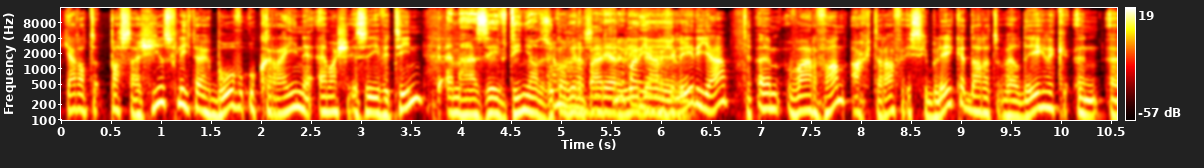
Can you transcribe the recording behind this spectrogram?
ja, dat passagiersvliegtuig boven Oekraïne, MH17. De MH17, ja, dat is ook alweer een paar jaar Een geleden. paar jaar geleden, ja. Ehm, waarvan achteraf is gebleken dat het wel degelijk een eh,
